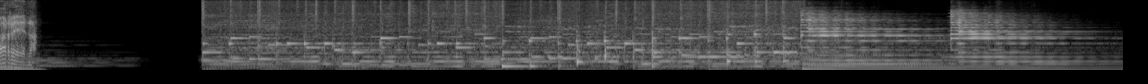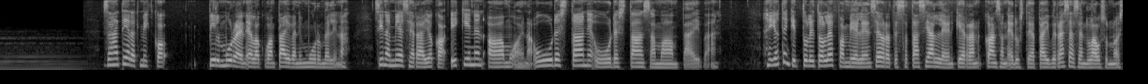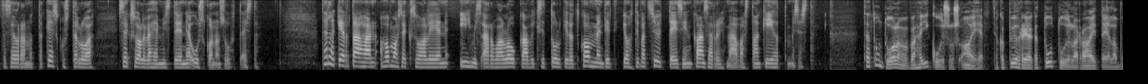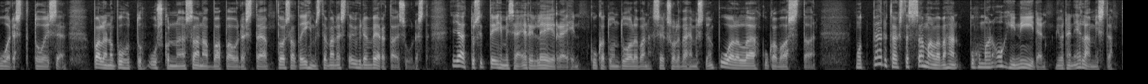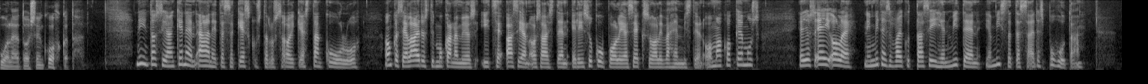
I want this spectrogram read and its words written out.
Areena. Sähän tiedät Mikko Bill Murrayn elokuvan Päiväni murmelina. Siinä mies herää joka ikinen aamu aina uudestaan ja uudestaan samaan päivään. Jotenkin tuli tuo leffa mieleen seuratessa taas jälleen kerran kansanedustaja Päivi Räsäsen lausunnoista seurannutta keskustelua seksuaalivähemmistöjen ja uskonnon suhteista. Tällä kertaahan homoseksuaalien ihmisarvoa loukkaaviksi tulkitut kommentit johtivat syytteisiin kansanryhmää vastaan kiihottamisesta. Tämä tuntuu olevan vähän ikuisuusaihe, joka pyörii aika tutuilla raiteilla vuodesta toiseen. Paljon on puhuttu uskonnon ja sananvapaudesta ja toisaalta ihmisten välisestä yhdenvertaisuudesta. Ja jaettu sitten ihmisiä eri leireihin, kuka tuntuu olevan seksuaalivähemmistöjen puolella ja kuka vastaan. Mutta päädytäänkö tässä samalla vähän puhumaan ohi niiden, joiden elämistä puoleen ja toiseen kohkataan? Niin tosiaan, kenen ääni tässä keskustelussa oikeastaan kuuluu? Onko siellä aidosti mukana myös itse asianosaisten eli sukupuoli- ja seksuaalivähemmistöjen oma kokemus – ja jos ei ole, niin miten se vaikuttaa siihen, miten ja mistä tässä edes puhutaan?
